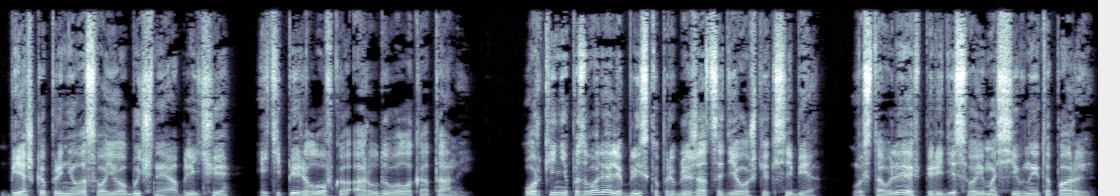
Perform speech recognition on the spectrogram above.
Бешка приняла свое обычное обличие и теперь ловко орудовала катаной. Орки не позволяли близко приближаться девушке к себе, выставляя впереди свои массивные топоры.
